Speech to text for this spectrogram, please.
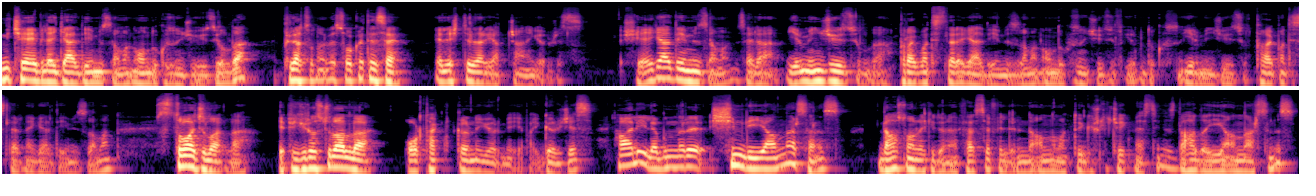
Nietzsche'ye bile geldiğimiz zaman 19. yüzyılda Platon'a ve Sokrates'e eleştiriler yapacağını görürüz. Şeye geldiğimiz zaman mesela 20. yüzyılda pragmatistlere geldiğimiz zaman 19. yüzyıl 29. 20. yüzyıl pragmatistlerine geldiğimiz zaman stoacılarla, epikürosçularla ortaklıklarını görmeye göreceğiz. Haliyle bunları şimdi iyi anlarsanız daha sonraki dönem felsefelerinde anlamakta güçlük çekmezseniz daha da iyi anlarsınız.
